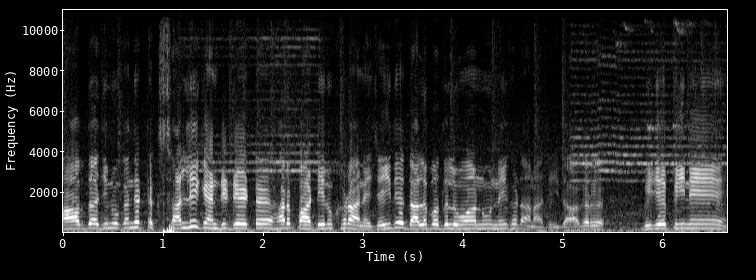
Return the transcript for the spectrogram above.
ਆਪ ਦਾ ਜਿਹਨੂੰ ਕਹਿੰਦੇ ਟਕਸਾਲੀ ਕੈਂਡੀਡੇਟ ਹਰ ਪਾਰਟੀ ਨੂੰ ਖੜਾਣੇ ਚਾਹੀਦੇ, ਦਲ ਬਦਲੂਆਂ ਨੂੰ ਨਹੀਂ ਖੜਾਉਣਾ ਚਾਹੀਦਾ। ਅਗਰ ਬੀਜੇਪੀ ਨੇ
